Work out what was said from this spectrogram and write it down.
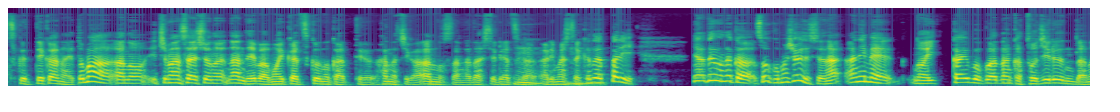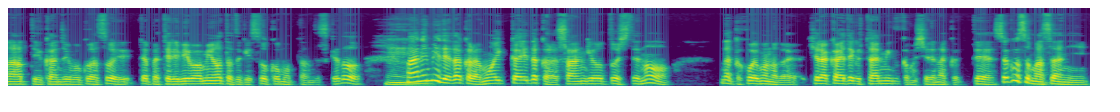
作っていかないと、まあ、あの、一番最初のなんでエヴァもう一回作るのかっていう話が安野さんが出してるやつがありましたけど、うん、やっぱり、いや、でもなんか、すごく面白いですよね。アニメの一回僕はなんか閉じるんだなっていう感じが僕はそういう、やっぱりテレビ版見終わった時すごく思ったんですけど、うん、アニメでだからもう一回、だから産業としての、なんかこういうものが開かれていくタイミングかもしれなくって、それこそまさに、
